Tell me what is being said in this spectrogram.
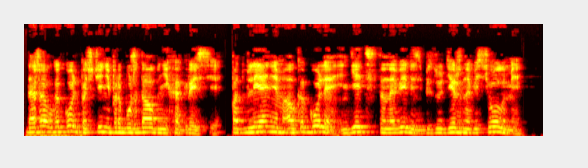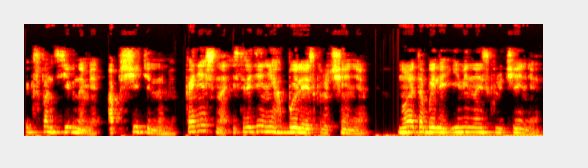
Даже алкоголь почти не пробуждал в них агрессии. Под влиянием алкоголя индейцы становились безудержно веселыми, экспансивными, общительными. Конечно, и среди них были исключения. Но это были именно исключения.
